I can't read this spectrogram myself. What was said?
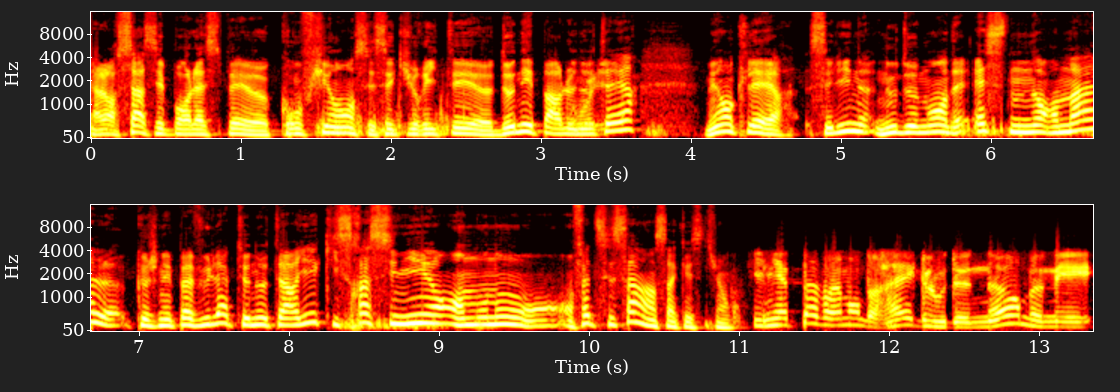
Alors ça, c'est pour l'aspect euh, confiance et sécurité euh, donné par le notaire. Mais en clair, Céline nous demande, est-ce normal que je n'ai pas vu l'acte notarié qui sera signé en mon nom? En fait, c'est ça hein, sa question. Il n'y a pas vraiment de règles ou de normes, mais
